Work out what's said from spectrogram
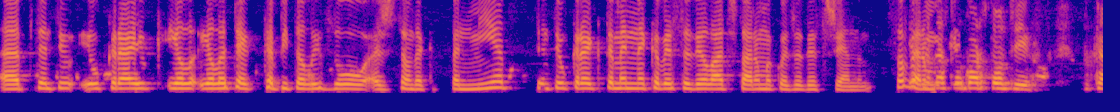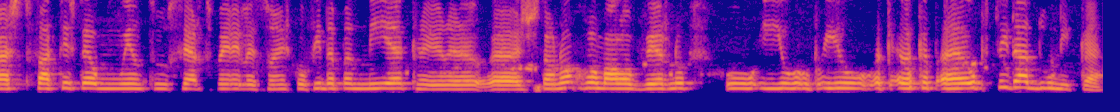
Uh, portanto, eu, eu, creio que ele, ele até capitalizou a gestão da pandemia, portanto, eu creio que também na cabeça dele há de estar uma coisa desse género. Se houver eu concordo contigo, porque acho de facto este é o momento certo para eleições, com o fim da pandemia, que eh, a gestão não correu mal ao governo, o, e, o, e o, a, a, a oportunidade única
